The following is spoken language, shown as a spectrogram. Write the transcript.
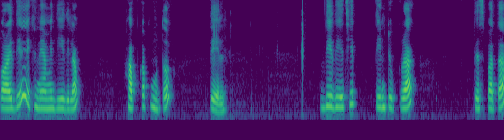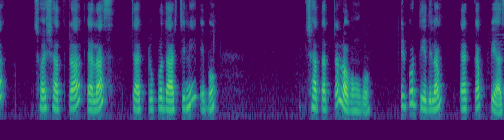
কড়াই দিয়ে এখানে আমি দিয়ে দিলাম হাফ কাপ মতো তেল। দিয়ে দিয়েছি তিন টুকরা তেজপাতা ছয় সাতটা এলাচ, চার টুকরো দারচিনি এবং সাত আটটা লবঙ্গ। এরপর দিয়ে দিলাম এক কাপ পেঁয়াজ।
